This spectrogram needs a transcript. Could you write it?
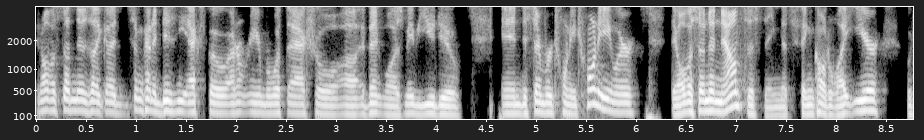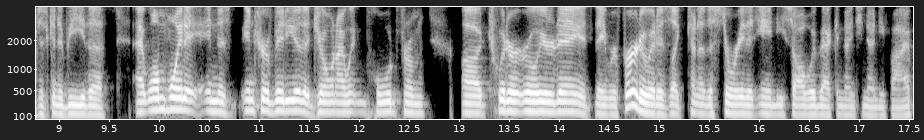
And all of a sudden, there's like a some kind of Disney Expo. I don't remember what the actual uh, event was. Maybe you do in December 2020, where they all of a sudden announced this thing, this thing called Lightyear, which is going to be the at one point in this intro video that Joe and I went and pulled from uh, Twitter earlier today. They refer to it as like kind of the story that Andy saw way back in 1995.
